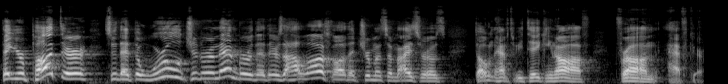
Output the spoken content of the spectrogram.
that you're potter, so that the world should remember that there's a halacha that trumas and ma'aseros don't have to be taken off from hefker.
